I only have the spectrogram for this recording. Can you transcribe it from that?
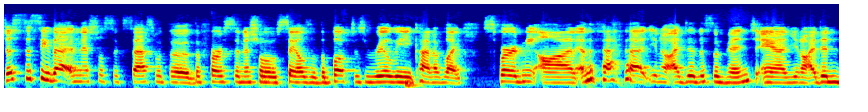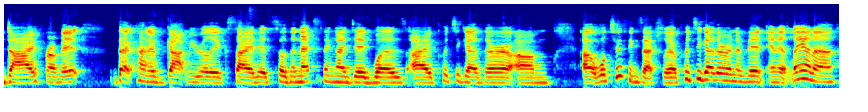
just to see that initial success with the the first initial sales of the book just really kind of like spurred me on, and the fact that you know I did this event and you know I didn't die from it that kind of got me really excited. So the next thing I did was I put together, um, uh, well, two things actually. I put together an event in Atlanta,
